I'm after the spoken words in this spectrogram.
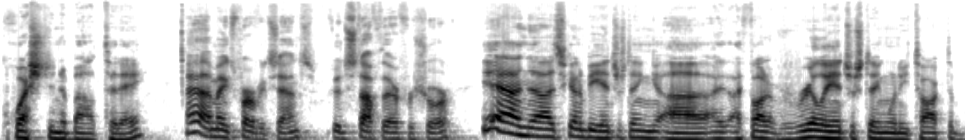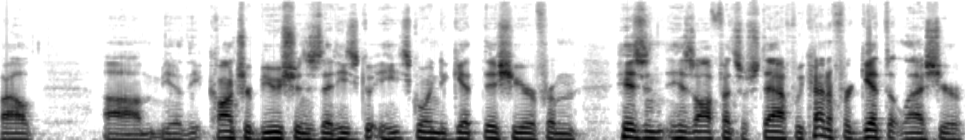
questioned about today. Yeah, that makes perfect sense. Good stuff there for sure. Yeah, and uh, it's going to be interesting. Uh, I, I, thought it was really interesting when he talked about um, you know the contributions that he's he's going to get this year from his his offensive staff. We kind of forget that last year,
